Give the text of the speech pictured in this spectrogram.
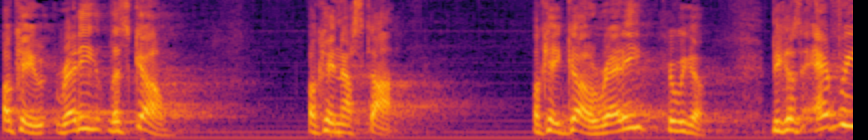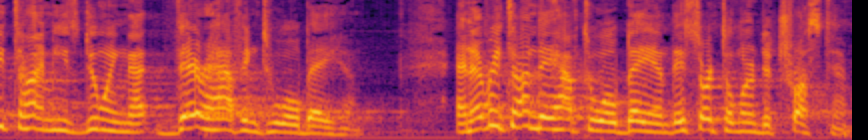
Okay, ready? Let's go. Okay, now stop. Okay, go. Ready? Here we go. Because every time he's doing that, they're having to obey him. And every time they have to obey him, they start to learn to trust him.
